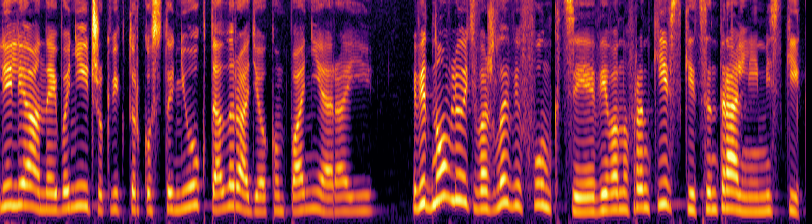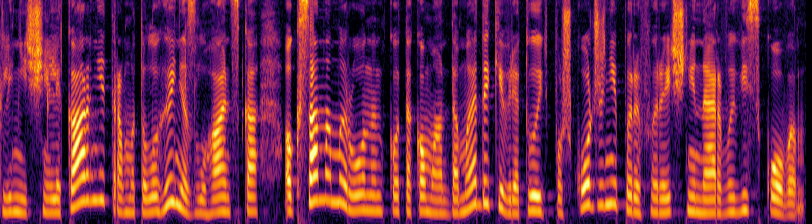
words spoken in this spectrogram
Ліліана Іванійчук, Віктор Костенюк, телерадіокомпанія Раї. Відновлюють важливі функції в Івано-Франківській центральній міській клінічній лікарні травматологиня з Луганська Оксана Мироненко та команда медиків рятують пошкоджені периферичні нерви військовим.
